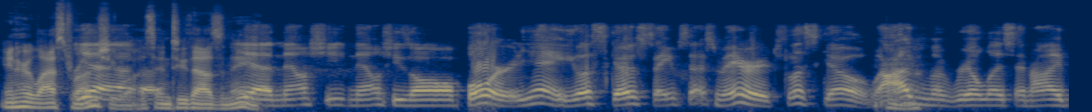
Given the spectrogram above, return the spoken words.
in her last run, she was in 2008. Yeah, now she now she's all for it. Yay, let's go same-sex marriage. Let's go. I'm a realist and I've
